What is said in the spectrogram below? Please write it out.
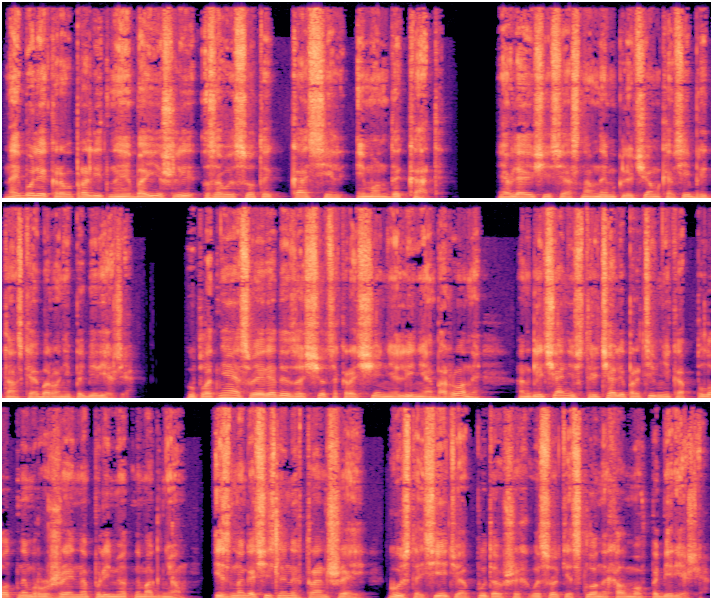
Наиболее кровопролитные бои шли за высоты Кассель и Мондекат, являющиеся основным ключом ко всей британской обороне побережья. Уплотняя свои ряды за счет сокращения линии обороны, англичане встречали противника плотным ружейно-пулеметным огнем из многочисленных траншей, густой сетью опутавших высокие склоны холмов побережья.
